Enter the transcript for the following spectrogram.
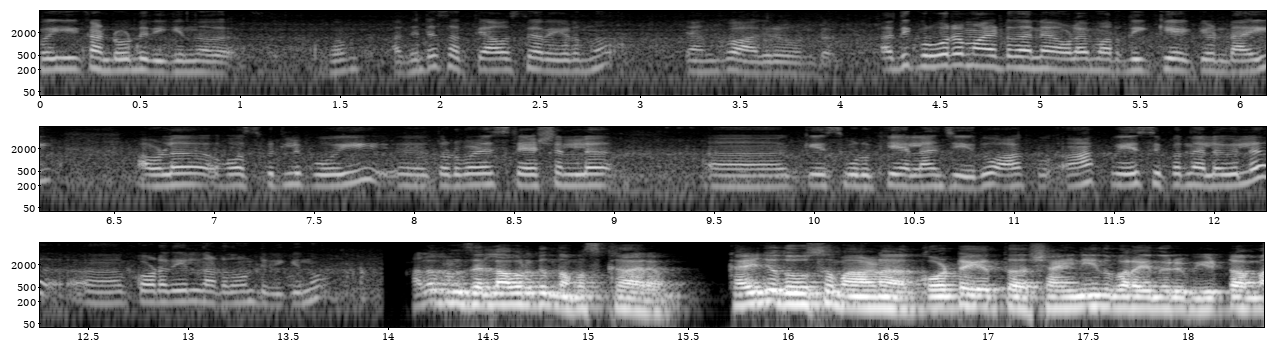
ഇപ്പോൾ ഈ കണ്ടുകൊണ്ടിരിക്കുന്നത്. അപ്പം അതിന്റെ സത്യാവസ്ഥ അറിയണമെന്ന് ഞങ്ങൾക്കും ആഗ്രഹമുണ്ട്. അതിക്രൂരമായിട്ട് തന്നെ അവളെ മർദ്ദിക്കുകയൊക്കെ ഉണ്ടായി. അവൾ ഹോസ്പിറ്റലിൽ പോയി തൊടുപുഴ സ്റ്റേഷനിൽ കേസ് കൊടുക്കുകയും എല്ലാം ചെയ്തു. ആ ആ കേസ് ഇപ്പം നിലവിൽ കോടതിയിൽ നടന്നുകൊണ്ടിരിക്കുന്നു. ഹലോ ഫ്രണ്ട്സ് എല്ലാവർക്കും നമസ്കാരം. കഴിഞ്ഞ ദിവസമാണ് കോട്ടയത്ത് ഷൈനി എന്ന് പറയുന്ന ഒരു വീട്ടമ്മ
